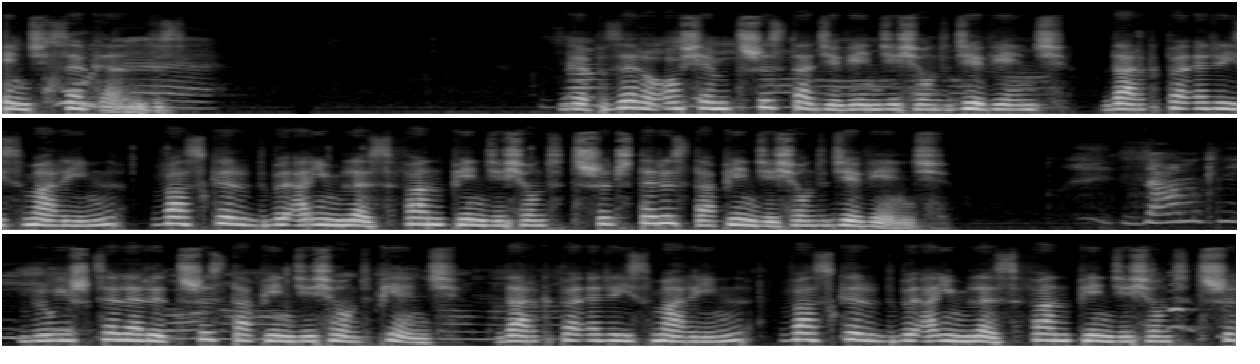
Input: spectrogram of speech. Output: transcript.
Kurde. seconds. Gap Zamknij się, 08 399, Dark Peris Marine, Vaskeld by Aimless Fan 53 459. Zamknij się. Bluish Celery Iwono. 355, Wiadomo. Dark Peris Marine, Vaskeld by Aimless Fan 53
